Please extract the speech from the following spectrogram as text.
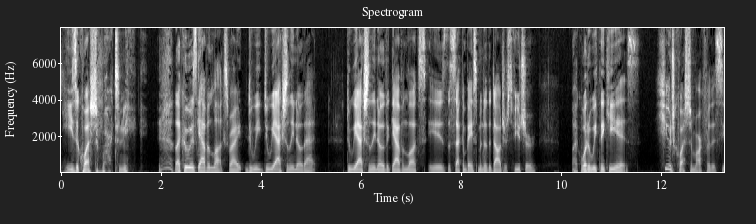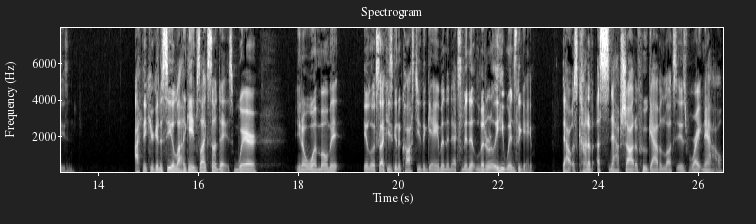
he's a question mark to me. like who is Gavin Lux, right? Do we do we actually know that? Do we actually know that Gavin Lux is the second baseman of the Dodgers' future? Like, what do we think he is? Huge question mark for this season. I think you're going to see a lot of games like Sundays where, you know, one moment it looks like he's going to cost you the game, and the next minute, literally, he wins the game. That was kind of a snapshot of who Gavin Lux is right now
